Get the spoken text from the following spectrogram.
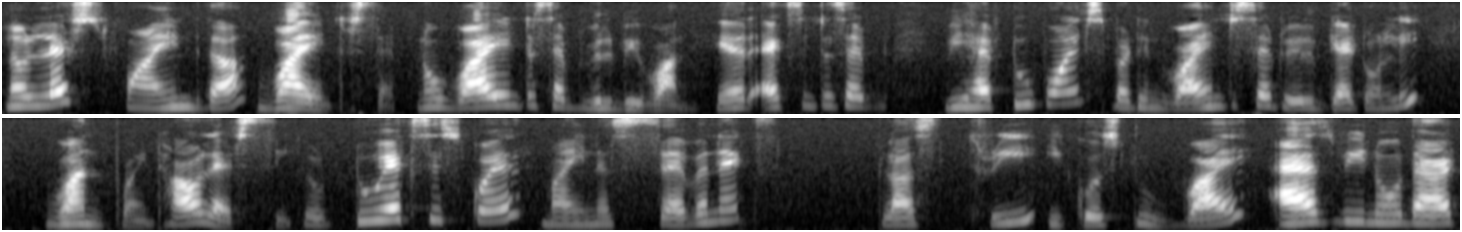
Now let's find the y-intercept. Now y-intercept will be 1. Here x-intercept we have 2 points but in y-intercept we will get only 1 point. How? Let's see. So 2x square minus 7x plus 3 equals to y. As we know that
